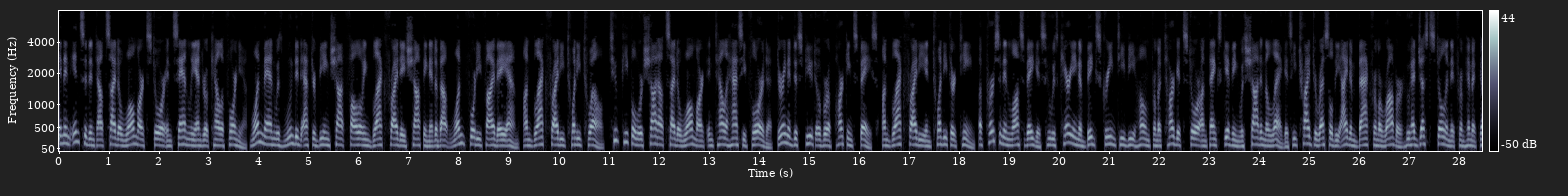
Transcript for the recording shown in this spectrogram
in an incident outside a Walmart store in San Leandro, California, one man was wounded after being shot following Black Friday shopping at about 1.45 a.m. On Black Friday 2012, two people were shot outside a Walmart in Tallahassee, Florida, during a dispute over a parking space. On Black Friday in 2013, a person in Las Vegas who was carrying a big screen TV home from a Target store on Thanksgiving was shot in the leg as he tried to wrestle the item back from a robber who had just stolen it from him at gunpoint.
